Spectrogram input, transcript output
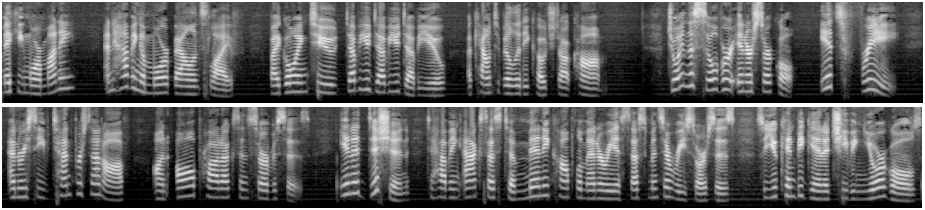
making more money, and having a more balanced life by going to www.accountabilitycoach.com. Join the Silver Inner Circle. It's free and receive 10% off on all products and services. In addition to having access to many complimentary assessments and resources so you can begin achieving your goals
